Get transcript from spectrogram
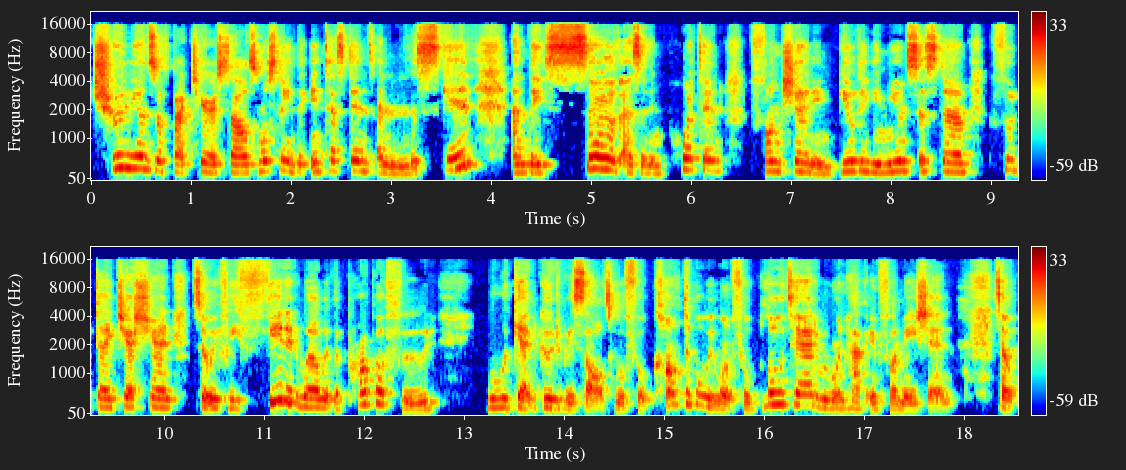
trillions of bacteria cells, mostly in the intestines and in the skin, and they serve as an important function in building immune system, food digestion. So if we feed it well with the proper food, we will get good results. We'll feel comfortable. We won't feel bloated. We won't have inflammation. So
